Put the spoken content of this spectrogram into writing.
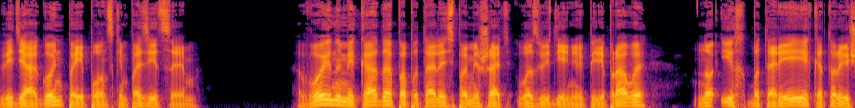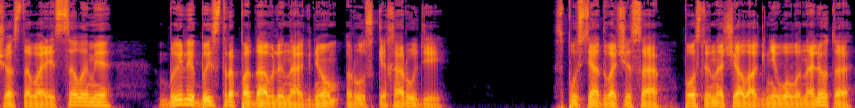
ведя огонь по японским позициям. Воины Микада попытались помешать возведению переправы, но их батареи, которые еще оставались целыми, были быстро подавлены огнем русских орудий. Спустя два часа после начала огневого налета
